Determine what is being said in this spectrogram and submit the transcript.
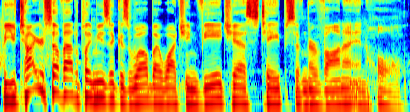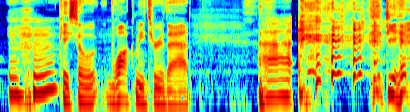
But you taught yourself how to play music as well by watching VHS tapes of Nirvana and Hole. Mm-hmm. Okay, so walk me through that. Do you hit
